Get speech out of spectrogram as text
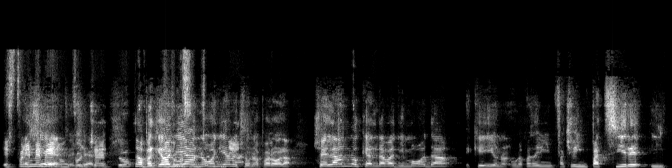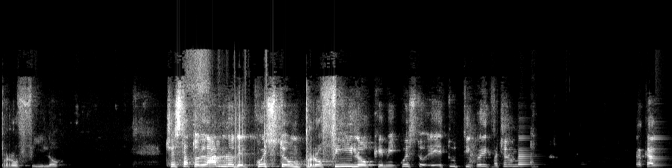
esprime certo, bene un certo. concetto. No, perché ogni anno, ogni anno c'è una parola. C'è l'anno che andava di moda e che io una, cosa che mi faceva impazzire il profilo. C'è stato l'anno del questo è un profilo che mi questo e tutti quelli che facevano mercato.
